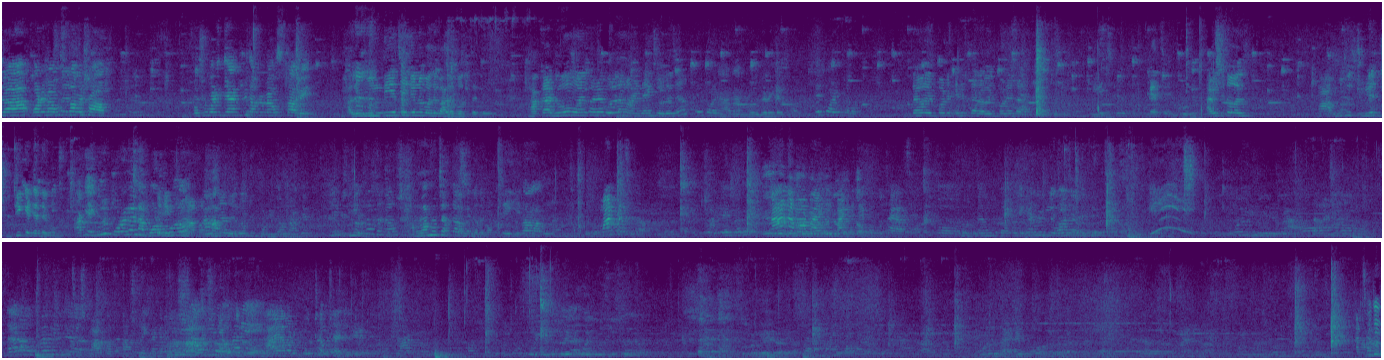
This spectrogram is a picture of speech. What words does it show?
যা পরে ব্যবস্থা হবে সব। শ্বশুরবাড়ি দিয়ে আসবি তারপরে ব্যবস্থা হবে। ভালো রুম দিয়েছে এই জন্য বলে ভালো করতে নেই। ফাঁকা রুম ওই ঘরে বললাম আয়নায় চলে যা দাও এরপরে এর দাঁড়াও এরপরে দাঁড়াও। ঠিক আছে, গেছে। আমি তো মা আমি তো চুলের ছুটি কেটে দেবো। আগে এগুলো পরে না বড় বড়। না। সামলানো যাচ্ছে এই যে। মার কাছে দাও। না না মা বাইরে বাইরে কোথায় আছে? এখানে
